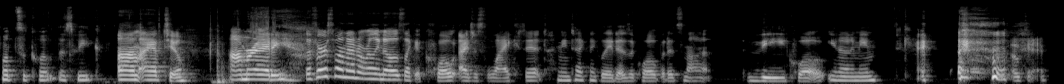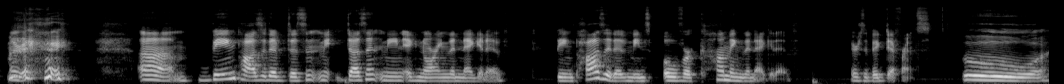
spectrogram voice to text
What's the quote this week? Um, I have two. I'm ready. The first one I don't really know is like a quote. I just liked it. I mean, technically it is a quote, but it's not the quote. You know what I mean? Okay. Okay. okay. Um, being positive doesn't mean doesn't mean ignoring the negative. Being positive means overcoming the negative. There's a big difference. Ooh.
